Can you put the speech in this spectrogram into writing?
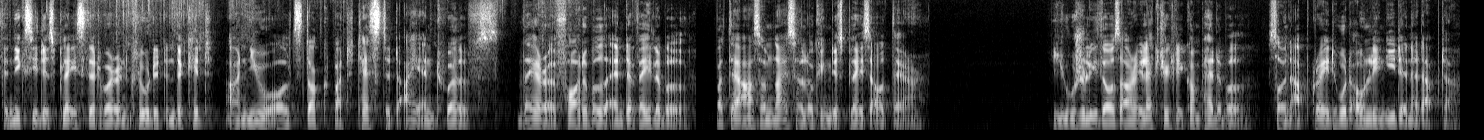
The Nixie displays that were included in the kit are new old stock but tested IN12s. They are affordable and available, but there are some nicer looking displays out there. Usually those are electrically compatible, so an upgrade would only need an adapter.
